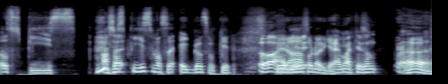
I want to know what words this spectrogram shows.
Og spis. Altså, Spis masse egg og sukker. Hurra for Norge. Jeg merker sånn øh.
